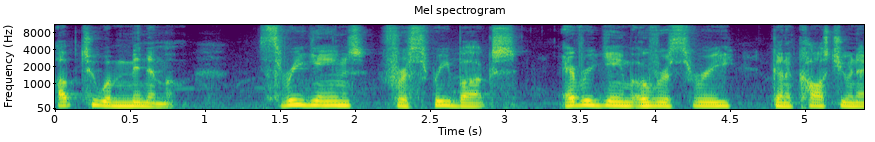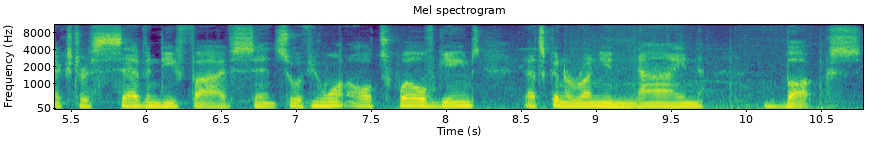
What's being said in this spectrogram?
up to a minimum. Three games for three bucks. Every game over three going to cost you an extra 75 cents. So if you want all 12 games, that's going to run you nine bucks.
